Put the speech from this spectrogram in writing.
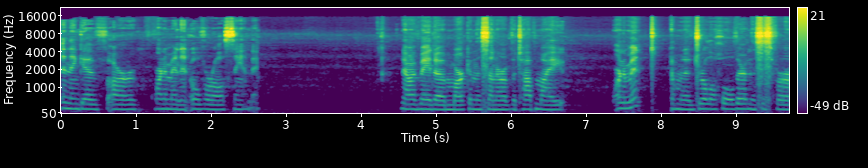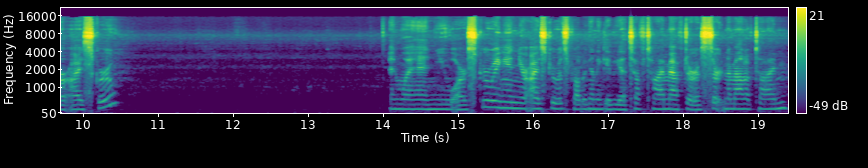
and then give our ornament an overall sanding. Now I've made a mark in the center of the top of my ornament. I'm going to drill a hole there, and this is for our eye screw. And when you are screwing in your eye screw, it's probably going to give you a tough time after a certain amount of time.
